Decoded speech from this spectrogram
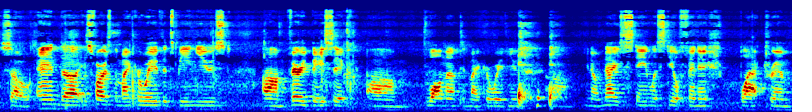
So, and uh, as far as the microwave that's being used, um, very basic um, wall-mounted microwave unit. You know, nice stainless steel finish, black trim.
